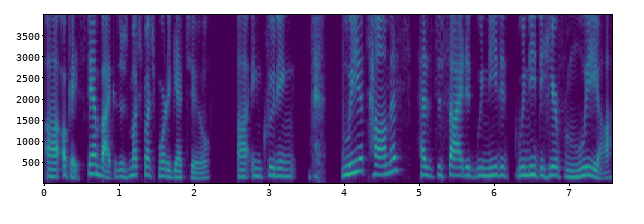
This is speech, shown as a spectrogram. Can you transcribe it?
Uh, okay, stand by because there's much, much more to get to, uh, including Lia Thomas has decided we needed we need to hear from Lia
